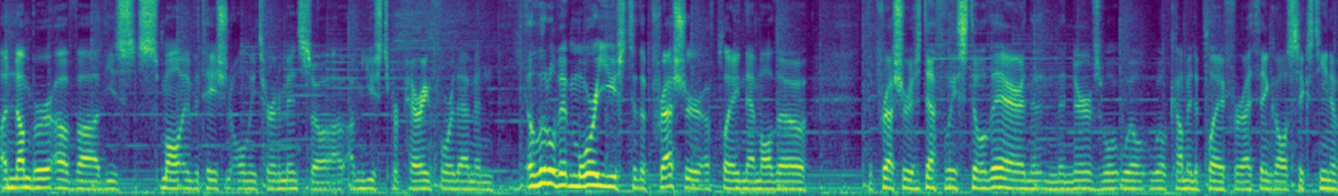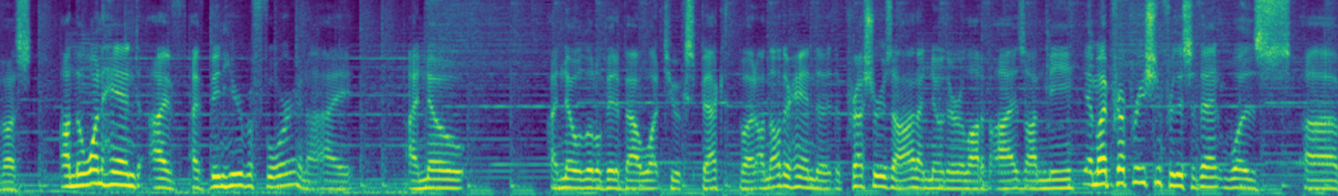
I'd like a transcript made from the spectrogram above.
a number of uh, these small invitation only tournaments, so I'm used to preparing for them and a little bit more used to the pressure of playing them, although the pressure is definitely still there and the, and the nerves will, will, will come into play for I think all 16 of us. On the one hand, I've, I've been here before and I, I know I know a little bit about what to expect, but on the other hand, the, the pressure is on. I know there are a lot of eyes on me. Yeah, my preparation for this event was, uh,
